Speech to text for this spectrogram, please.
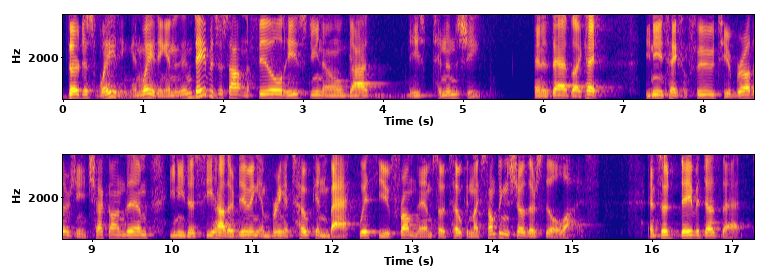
they're just waiting and waiting. And, and David's just out in the field. He's, you know, got, he's tending the sheep. And his dad's like, hey, you need to take some food to your brothers. You need to check on them. You need to see how they're doing and bring a token back with you from them. So, a token, like something to show they're still alive. And so, David does that.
